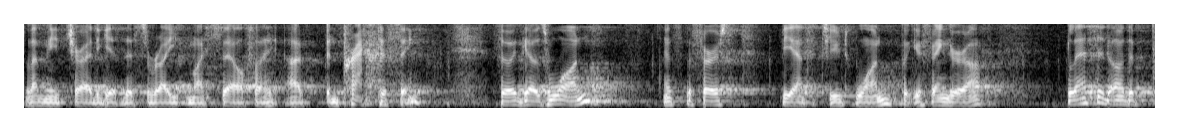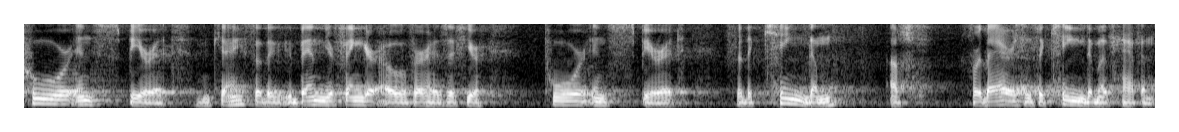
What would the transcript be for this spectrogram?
Let me try to get this right myself. I, have been practicing. So it goes one, that's the first beatitude, one. Put your finger up. Blessed are the poor in spirit. Okay, so the, bend your finger over as if you're poor in spirit, for the kingdom of, for theirs is the kingdom of heaven.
